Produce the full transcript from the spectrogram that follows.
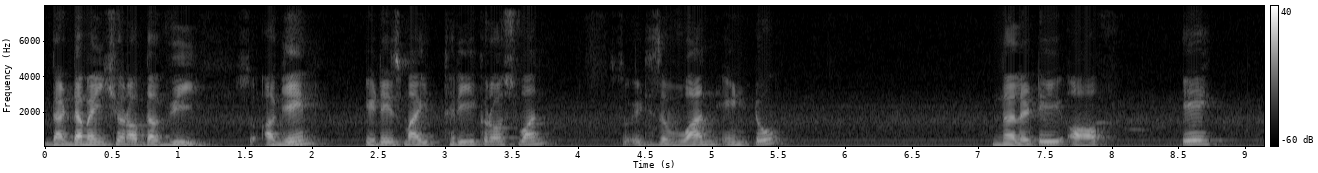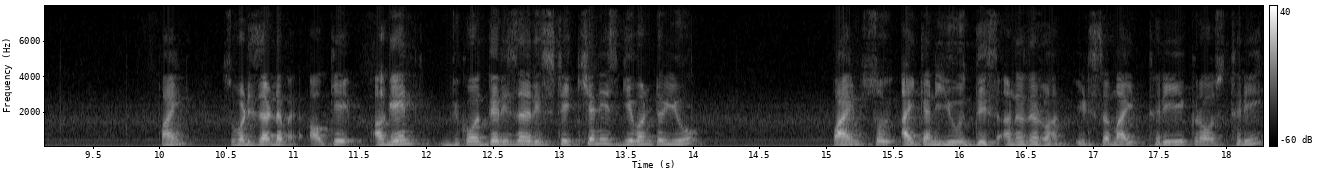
the dimension of the V. So again it is my 3 cross 1 so it is a 1 into nullity of A. Fine. So what is that? Okay again because there is a restriction is given to you fine. So I can use this another one. It's a my 3 cross 3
